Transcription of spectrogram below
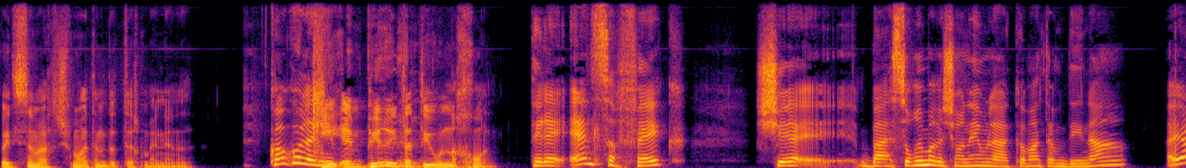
והייתי שמח לשמוע את עמדתך בעניין הזה. קודם כל, אני... כי אמפירית הטיעון נכון. תראה, אין ספק שבעשורים הראשונים להקמת המדינה, היה,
